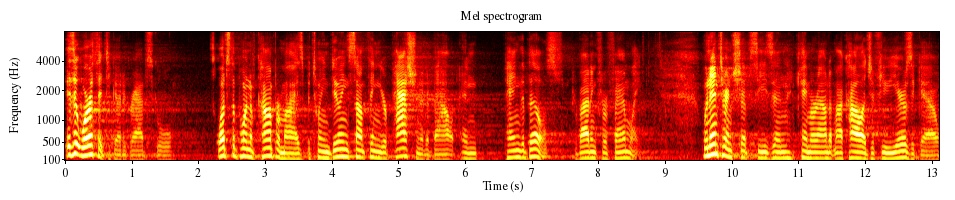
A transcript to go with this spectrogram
Is it worth it to go to grad school? What's the point of compromise between doing something you're passionate about and paying the bills, providing for a family? When internship season came around at my college a few years ago,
